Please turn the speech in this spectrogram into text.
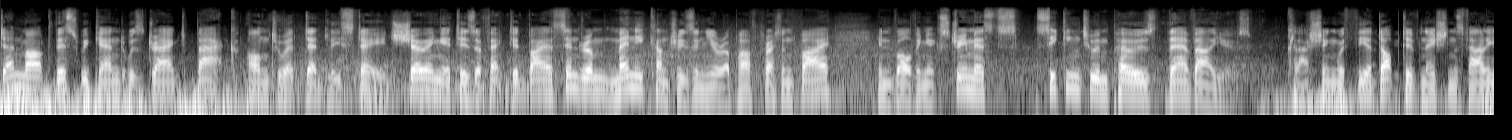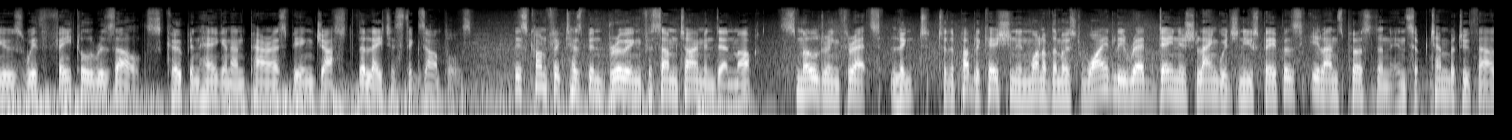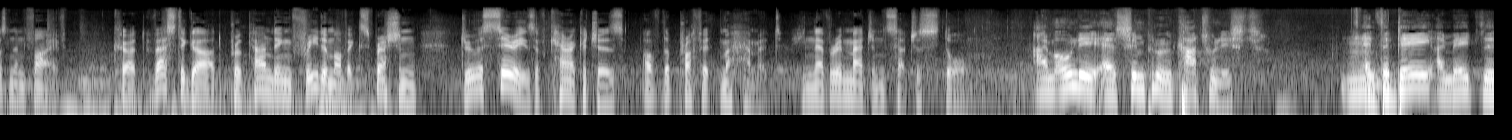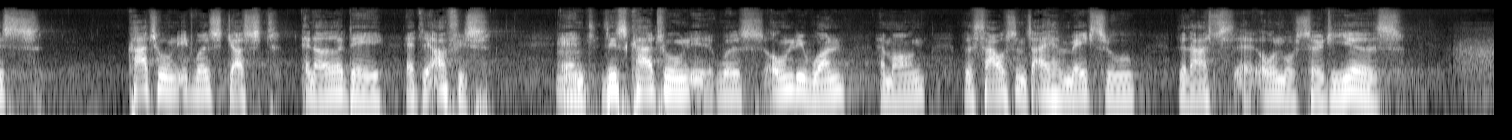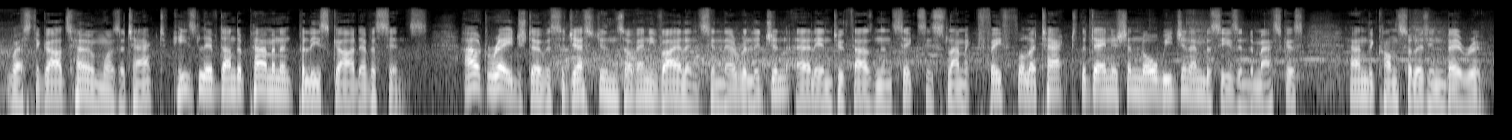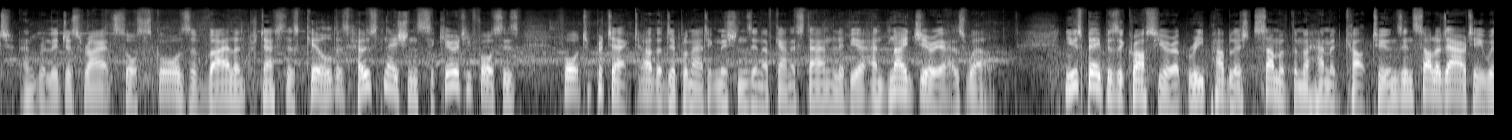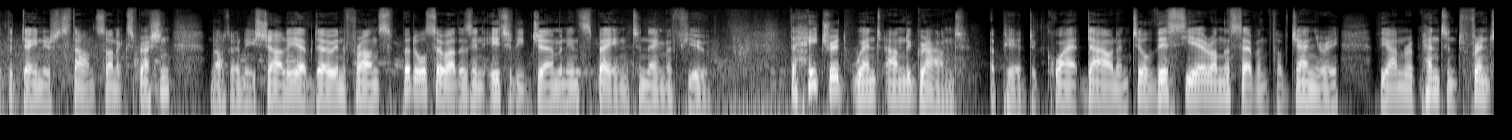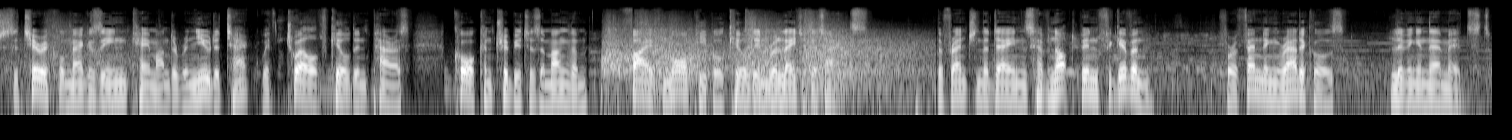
Denmark this weekend was dragged back onto a deadly stage, showing it is affected by a syndrome many countries in Europe are threatened by, involving extremists seeking to impose their values, clashing with the adoptive nation's values with fatal results, Copenhagen and Paris being just the latest examples. This conflict has been brewing for some time in Denmark, smouldering threats linked to the publication in one of the most widely read Danish language newspapers, Jyllands-Posten, in September 2005. Kurt Vestergaard, propounding freedom of expression, drew a series of caricatures of the Prophet Muhammad. He never imagined such a storm. I'm only a simple cartoonist. Mm. And the day I made this cartoon, it was just another day at the office. Mm. And this cartoon was only one among the thousands I have made through the last uh, almost 30 years. Vestergaard's home was attacked. He's lived under permanent police guard ever since. Outraged over suggestions of any violence in their religion, early in 2006 Islamic Faithful attacked the Danish and Norwegian embassies in Damascus and the consulate in Beirut, and religious riots saw scores of violent protesters killed as host nations' security forces fought to protect other diplomatic missions in Afghanistan, Libya, and Nigeria as well. Newspapers across Europe republished some of the Mohammed cartoons in solidarity with the Danish stance on expression, not only Charlie Hebdo in France, but also others in Italy, Germany, and Spain, to name a few. The hatred went underground, appeared to quiet down until this year on the 7th of January. The unrepentant French satirical magazine came under renewed attack with 12 killed in Paris, core contributors among them, five more people killed in related attacks. The French and the Danes have not been forgiven for offending radicals living in their midst.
